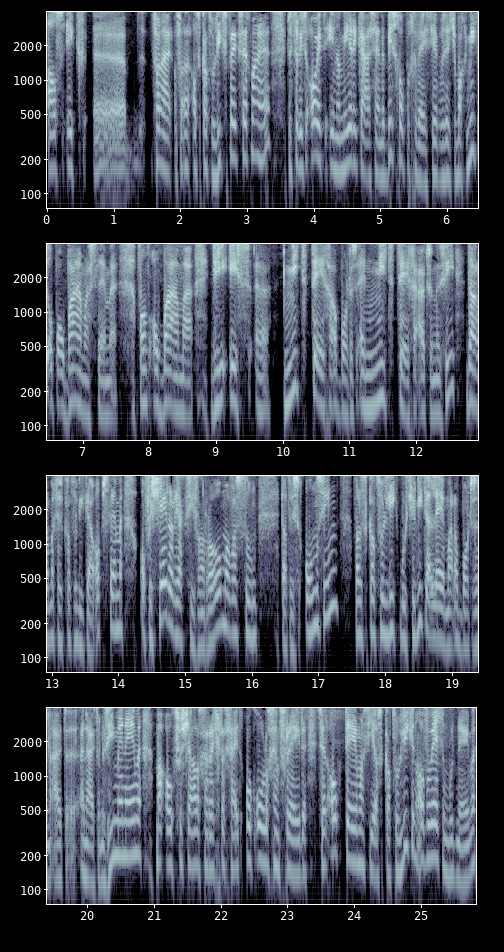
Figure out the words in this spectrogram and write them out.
als ik uh, vanuit, van, als katholiek spreek, zeg maar. Hè? Dus er is ooit in Amerika zijn er bisschoppen geweest... die hebben gezegd, je mag niet op Obama stemmen. Want Obama, die is... Uh, niet tegen abortus en niet tegen euthanasie. Daarom mag je als katholiek daarop stemmen. Officiële reactie van Rome was toen, dat is onzin. Want als katholiek moet je niet alleen maar abortus en, uit, en euthanasie meenemen... maar ook sociale gerechtigheid, ook oorlog en vrede... zijn ook thema's die je als katholiek in overweging moet nemen.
